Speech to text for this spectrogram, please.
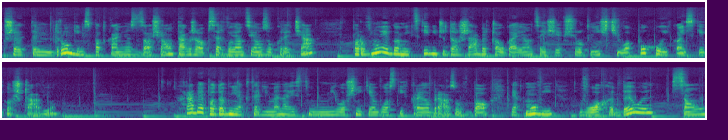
Przy tym drugim spotkaniu z Zosią, także obserwując ją z ukrycia, porównuje go Mickiewicz do żaby czołgającej się wśród liści łopuchu i końskiego szczawiu. Hrabia, podobnie jak Telimena, jest miłośnikiem włoskich krajobrazów, bo, jak mówi, Włochy były, są,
